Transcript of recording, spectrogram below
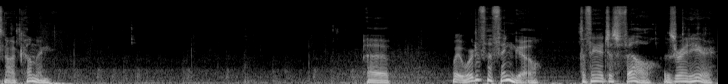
It's not coming. Uh, wait, where did the thing go? The thing that just fell. It was right here.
